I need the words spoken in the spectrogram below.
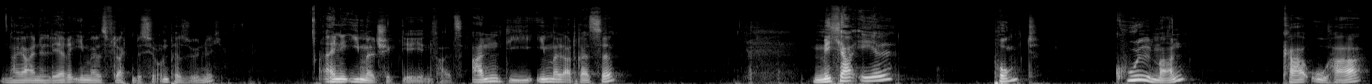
Naja, eine leere E-Mail ist vielleicht ein bisschen unpersönlich. Eine E-Mail schickt ihr jedenfalls an die E-Mail-Adresse michael.kuhlmann, K-U-H-L-M-A-N-N,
